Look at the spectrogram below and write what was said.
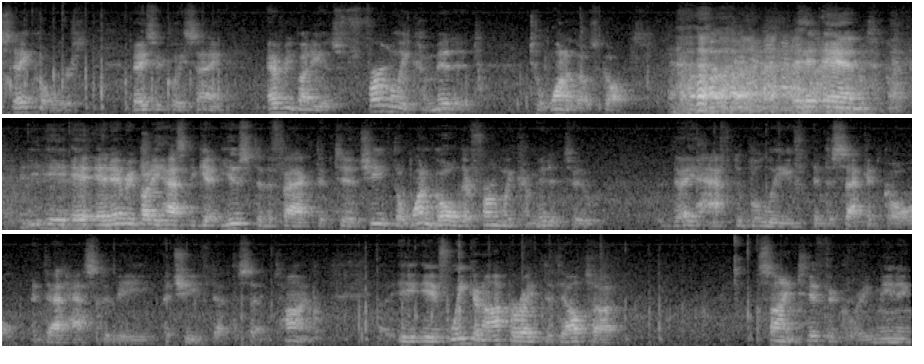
stakeholders, basically saying, everybody is firmly committed to one of those goals. And, and everybody has to get used to the fact that to achieve the one goal they're firmly committed to, they have to believe in the second goal, and that has to be achieved at the same time. If we can operate the delta scientifically, meaning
